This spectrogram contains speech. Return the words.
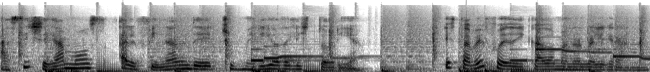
Así llegamos al final de Chusmerío de la Historia. Esta vez fue dedicado a Manuel Belgrano.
